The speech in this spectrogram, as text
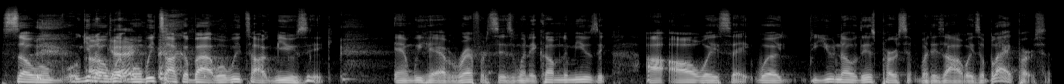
so when, you know when, Okay. when we talk about when we talk music, and we have references when it comes to music, I always say, well, do you know this person? But it's always a black person.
